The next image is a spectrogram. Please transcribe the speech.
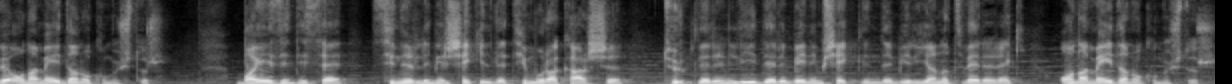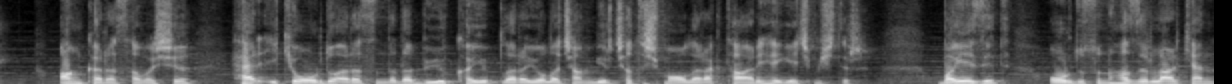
ve ona meydan okumuştur. Bayezid ise sinirli bir şekilde Timur'a karşı Türklerin lideri benim şeklinde bir yanıt vererek ona meydan okumuştur. Ankara Savaşı her iki ordu arasında da büyük kayıplara yol açan bir çatışma olarak tarihe geçmiştir. Bayezid ordusunu hazırlarken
